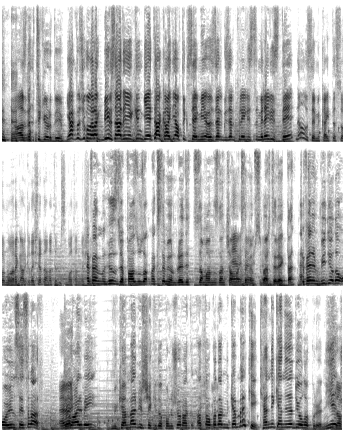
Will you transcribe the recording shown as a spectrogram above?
Ağzına tükürdüğüm. Yaklaşık olarak bir saate yakın GTA kaydı yaptık Semih'e. Özel güzel playlisti playlisti. Ne oldu Semih kayıtta sorun olarak arkadaşlara da anlatır mısın vatandaşlara? efendim hızlıca fazla uzatmak istemiyorum. Reddit zamanınızdan çalmak Evet, istemiyorum evet, Süper Direk'ten. Efendim videoda oyun sesi var. Evet. Cevahir Bey mükemmel bir şekilde konuşuyor. Hatta o kadar mükemmel ki kendi kendine diyalog kuruyor. Niye? Şizofren.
